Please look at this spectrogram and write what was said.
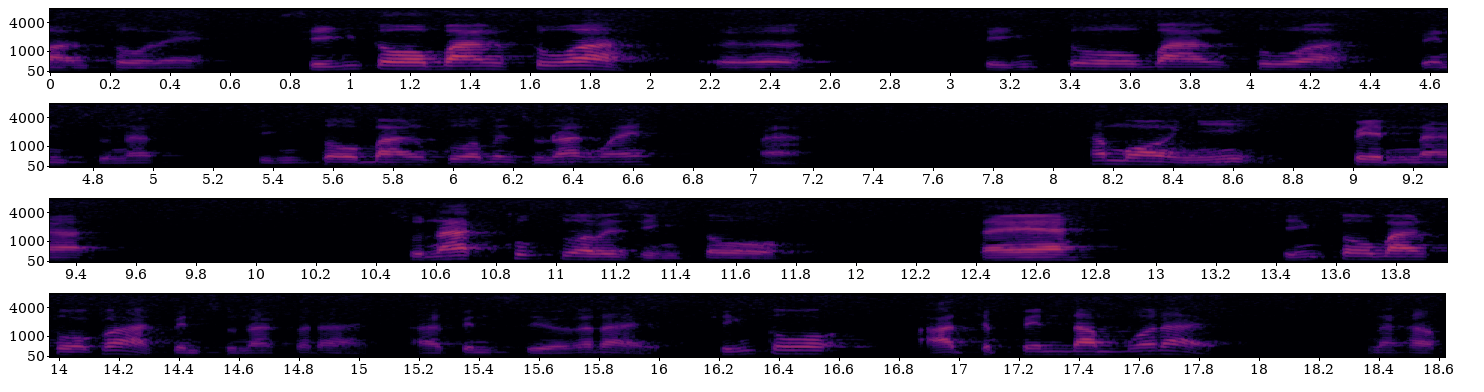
บางโตเนี่ยสิงโตบางตัว เออ สิงโตบางตัวเป็นสุนัข สิงโตบางตัวเป็นสุนัขไหม อะถ้ามองอย่างนี้เป็นนะฮะสุนัขทุกตัวเป็นสิงโต แต่สิงโตบางตัวก็อาจเป็นสุนัขก็ได้ อาจเป็นเสือก็ได้ สิงโตอาจจะเป็นดำก็ได้นะครับ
